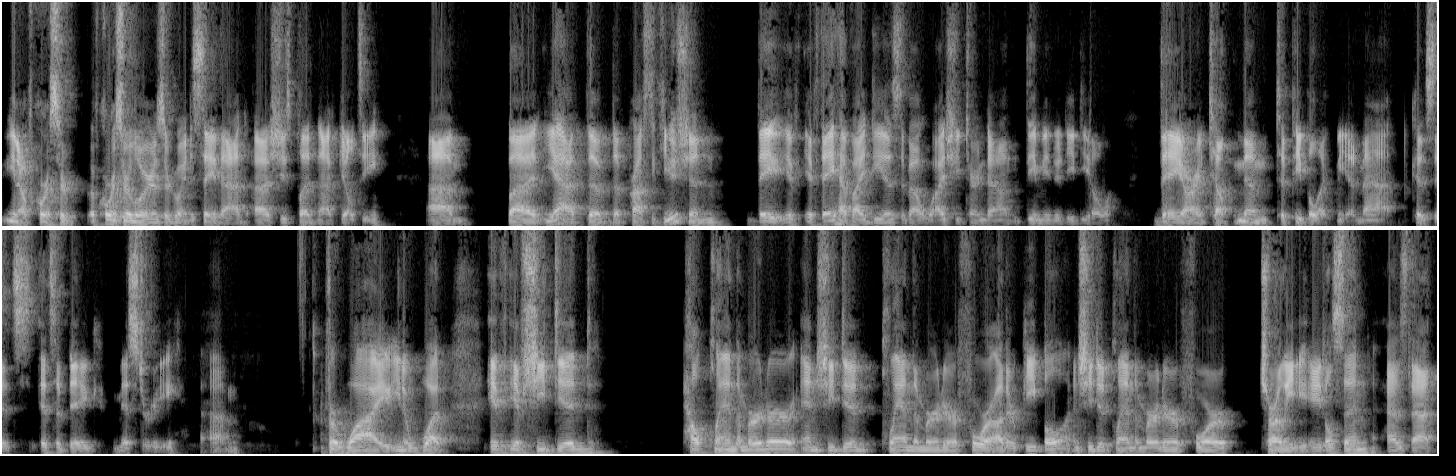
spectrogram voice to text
you know, of course, her, of course, her lawyers are going to say that uh, she's pled not guilty. Um, but yeah, the the prosecution, they if if they have ideas about why she turned down the immunity deal, they aren't telling them to people like me and Matt because it's it's a big mystery um, for why you know what if if she did help plan the murder and she did plan the murder for other people and she did plan the murder for charlie adelson as that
